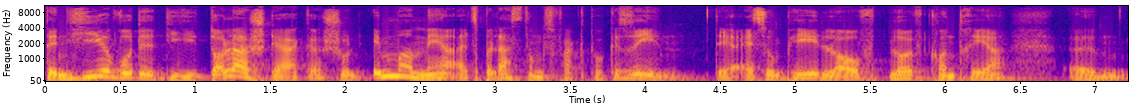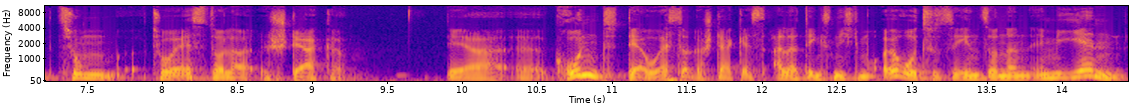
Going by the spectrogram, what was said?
denn hier wurde die Dollarstärke schon immer mehr als Belastungsfaktor gesehen. Der S&P läuft, läuft konträr ähm, zum, zur US-Dollar-Stärke. Der äh, Grund der US-Dollar-Stärke ist allerdings nicht im Euro zu sehen, sondern im Yen.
